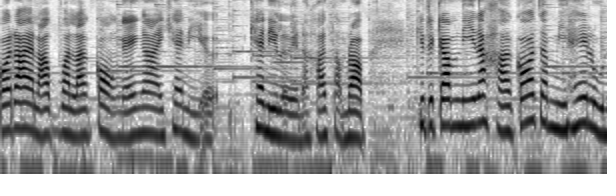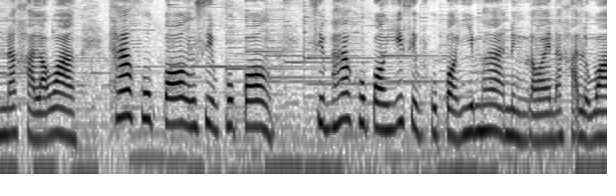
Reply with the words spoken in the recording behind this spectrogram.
ก็ได้รับวันละกล่องง่าย ๆ แค่นี้เออแค่นี้เลยนะคะสำหรับกิจกรรมนี้นะคะก็จะมีให้ลุ้นนะคะ ระหว่าง 5 คูปอง 10 คูปอง 15 คูปอง 20 คูปอง 25 100 นะคะ หรือว่า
